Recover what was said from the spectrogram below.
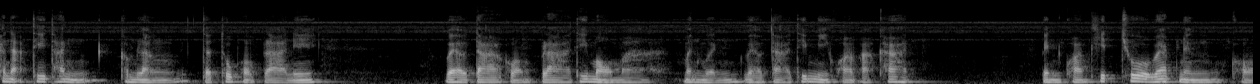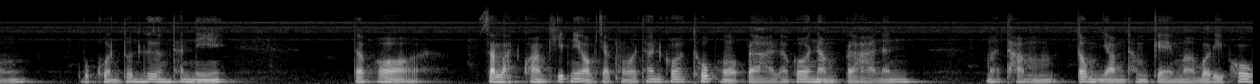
ขณะที่ท่านกำลังจะทุบของปลานี้ แววตาของปลาที่มองมา มันเหมือนแววตาที่มีความอาฆาต เป็นความคิดชั่วแวบหนึ่งของบุคคลต้นเรื่องท่านนี้ แต่พอสลัดความคิดนี้ออกจากหัวท่านก็ทุบหัวปลาแล้วก็นำปลานั้น มาทำต้มยำทำแกงมาบริโภค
